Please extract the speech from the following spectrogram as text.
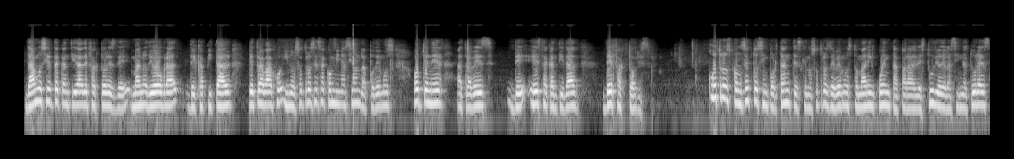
damos cierta cantidad de factores de mano de obra, de capital, de trabajo y nosotros esa combinación la podemos obtener a través de esta cantidad de factores. Otros conceptos importantes que nosotros debemos tomar en cuenta para el estudio de la asignatura es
